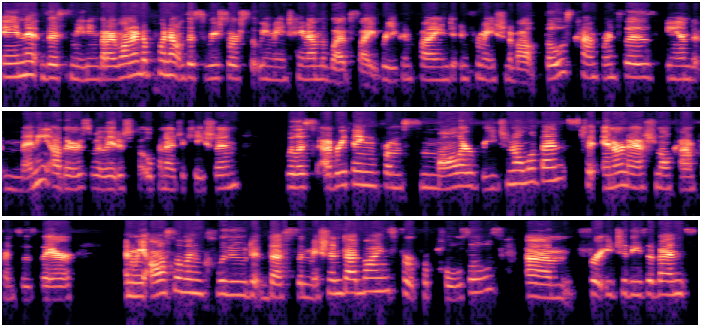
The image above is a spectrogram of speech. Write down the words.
in this meeting, but I wanted to point out this resource that we maintain on the website where you can find information about those conferences and many others related to open education. We list everything from smaller regional events to international conferences there. And we also include the submission deadlines for proposals um, for each of these events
